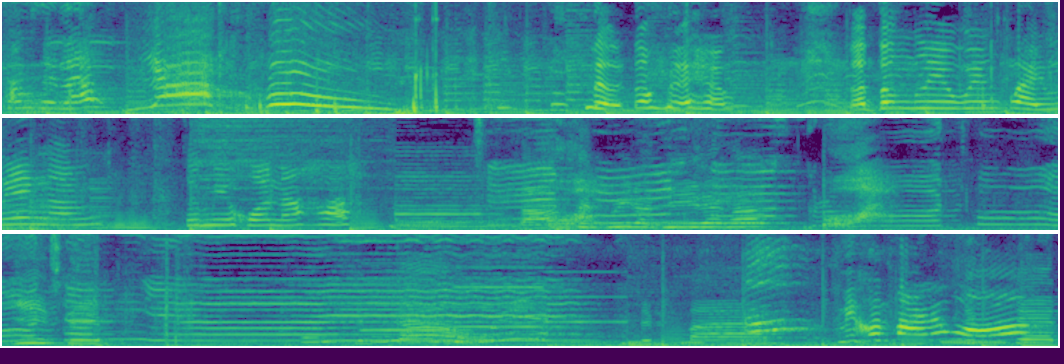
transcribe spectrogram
ทำเสร็จแล้วยาฮูเดี๋ยวต้องแล้วเราต้องรีบวิ่งไปวิ่งงั้น จะมีคนนะคะ สามสิบวินาทีนะครับยี่สิบสิบเก้าสิบแปดมีคนตายแล้วเหรอ เจ็ด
